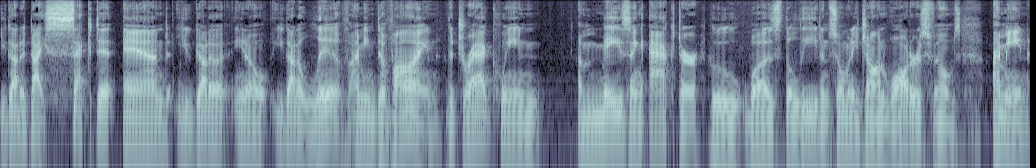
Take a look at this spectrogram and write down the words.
You got to dissect it, and you got to you know you got to live. I mean, Divine, the drag queen amazing actor who was the lead in so many John Waters films. I mean,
